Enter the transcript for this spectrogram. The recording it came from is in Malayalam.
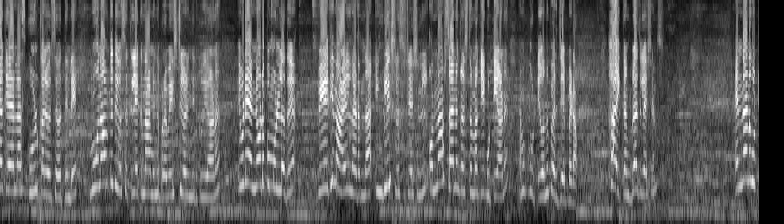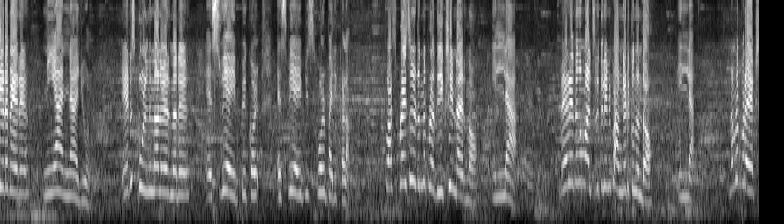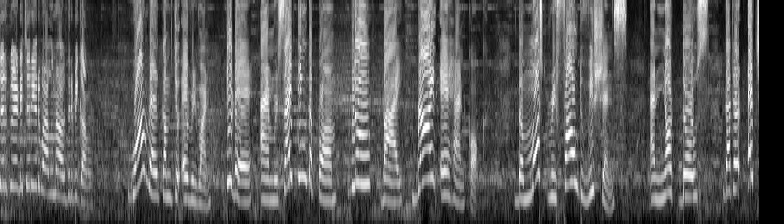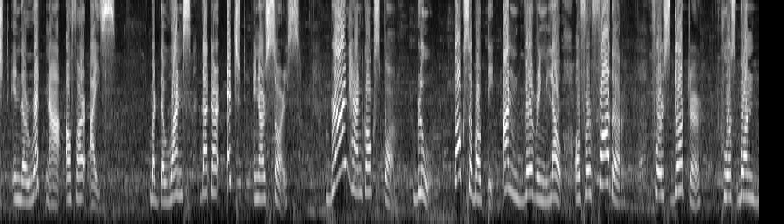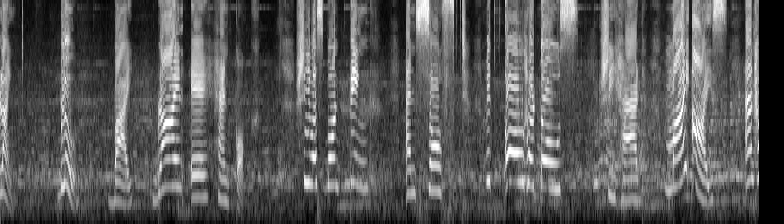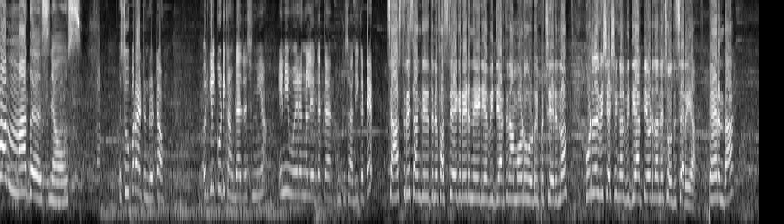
അഖില കേരള സ്കൂൾ കലോത്സവത്തിന്റെ മൂന്നാമത്തെ ദിവസത്തിലേക്ക് നാം ഇന്ന് പ്രവേശിച്ചു കഴിഞ്ഞിരിക്കുകയാണ്. ഇവിടെ എന്നോടൊപ്പം ഉള്ളത് വേദി നായിൽ നടന്ന ഇംഗ്ലീഷ് റെസിറ്റേഷനിൽ ഒന്നാം സ്ഥാനം കരസ്ഥമാക്കിയ കുട്ടിയാണ്. നമുക്ക് കുട്ടിയെ ഒന്ന് പരിചയപ്പെടാം. ഹായ് കൺഗ്രാറ്റുലേഷൻസ് എന്താണ് കുട്ടിയുടെ പേര്? നിയ അന്ന അരുൺ. ഏത് സ്കൂളിൽ നിന്നാണ് വരുന്നത്? S V I P S V I P school Parikkalam. First prize കിട്ടുന്ന പ്രതീക്ഷ ഉണ്ടായിരുന്നോ ഇല്ല. വേറെ ഏതെങ്കിലും മത്സരത്തിൽ ഇനി പങ്കെടുക്കുന്നുണ്ടോ? ഇല്ല. നമ്മൾ പ്രേക്ഷകർക്ക് വേണ്ടി ചെറിയൊരു ഭാഗം ഒന്ന് അവതരിപ്പിക്കാമോ Warm welcome to everyone. Today I am reciting the poem Blue by Brian A. Hancock. The most refined visions, and not those that are etched in the retina of our eyes, but the ones that are etched in our souls. Brian Hancock's poem Blue talks about the unwavering love of her father for his daughter who was born blind. Blue by Brian A. Hancock. She was born pink and soft with all her toes. She had my eyes and her mother's nose. Super ആയിട്ടുണ്ട് കേട്ടോ ഒരിക്കൽ കൂടി കൺഗ്രാറ്റുലേഷൻ ചെയ്യാം. ഇനി ഉയരങ്ങളിലേക്ക് എത്താൻ നമുക്ക് സാധിക്കട്ടെ. ശാസ്ത്രീയ സംഗീതത്തിന് ഫസ്റ്റ് എ ഗ്രേഡ് നേടിയ വിദ്യാർത്ഥി നമ്മോടുകൂടി ഇപ്പൊ ചേരുന്നു. കൂടുതൽ വിശേഷങ്ങൾ വിദ്യാർത്ഥിയോട് തന്നെ ചോദിച്ചറിയാം. പേരെന്താ?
